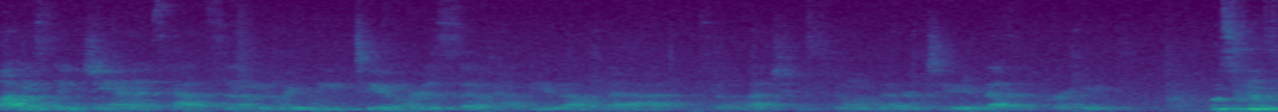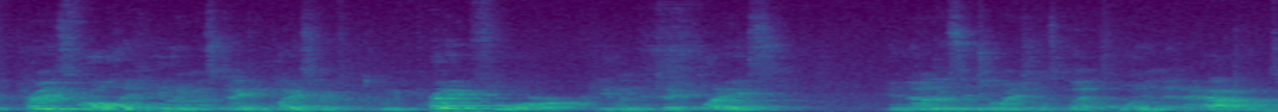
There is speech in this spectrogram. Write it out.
obviously Janet's had some relief too, and we're just so happy about that. I'm so glad she's feeling better too. That's a praise. Let's give praise for all the healing that's taking place. We've, we've prayed for healing to take place in other situations, but when it happens,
